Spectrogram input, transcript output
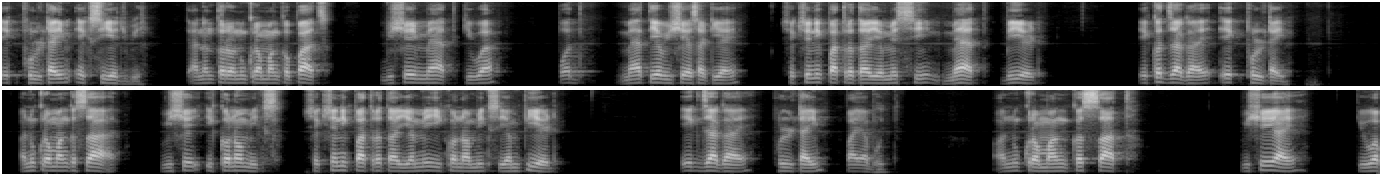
एक फुल टाईम एक सी एच बी त्यानंतर अनुक्रमांक पाच विषय मॅथ किंवा पद मॅथ या विषयासाठी आहे. शैक्षणिक पात्रता M S C math B Ed एकच जागा आहे एक फुल टाईम अनुक्रमांक सहा विषय इकॉनॉमिक्स शैक्षणिक पात्रता M A economics M P Ed एक जागा आहे फुल टाईम पायाभूत. अनुक्रमांक सात विषय आहे किंवा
